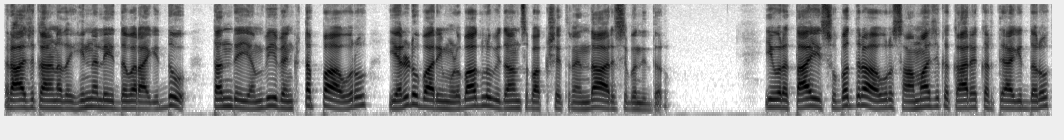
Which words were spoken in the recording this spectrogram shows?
ರಾಜಕಾರಣದ ಹಿನ್ನೆಲೆ ಇದ್ದವರಾಗಿದ್ದು, ತಂದೆ ಎಂ ವಿ ವೆಂಕಟಪ್ಪ ಅವರು ಎರಡು ಬಾರಿ ಮುಳಬಾಗ್ಲು ವಿಧಾನಸಭಾ ಕ್ಷೇತ್ರದಿಂದ ಆರಿಸಿ ಬಂದಿದ್ದರು. ಇವರ ತಾಯಿ ಸುಭದ್ರಾ ಅವರು ಸಾಮಾಜಿಕ ಕಾರ್ಯಕರ್ತೆಯಾಗಿದ್ದರು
